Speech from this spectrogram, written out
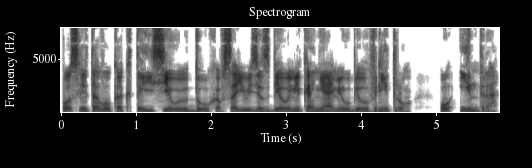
После того, как ты силою духа в союзе с белыми конями убил Вритру, о Индра,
